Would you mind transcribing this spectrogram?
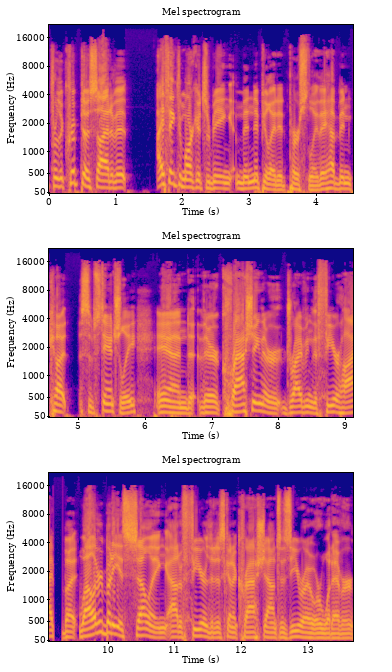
For the crypto side of it, I think the markets are being manipulated personally. They have been cut substantially and they're crashing. They're driving the fear high. But while everybody is selling out of fear that it's going to crash down to zero or whatever,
